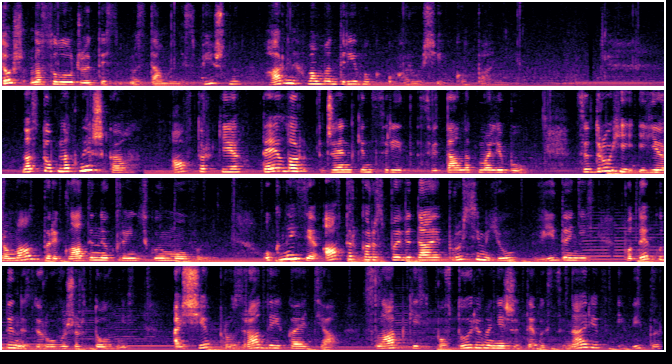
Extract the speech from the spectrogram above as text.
Тож насолоджуйтесь містами неспішно, гарних вам мандрівок у хорошій компанії. Наступна книжка авторки Тейлор Дженкінс Рід Світанок Малібу. Це другий її роман, перекладений українською мовою. У книзі авторка розповідає про сім'ю, відданість, подекуди нездорову жертовність, а ще про зради і каяття, слабкість, повторюваність життєвих сценаріїв і вибір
